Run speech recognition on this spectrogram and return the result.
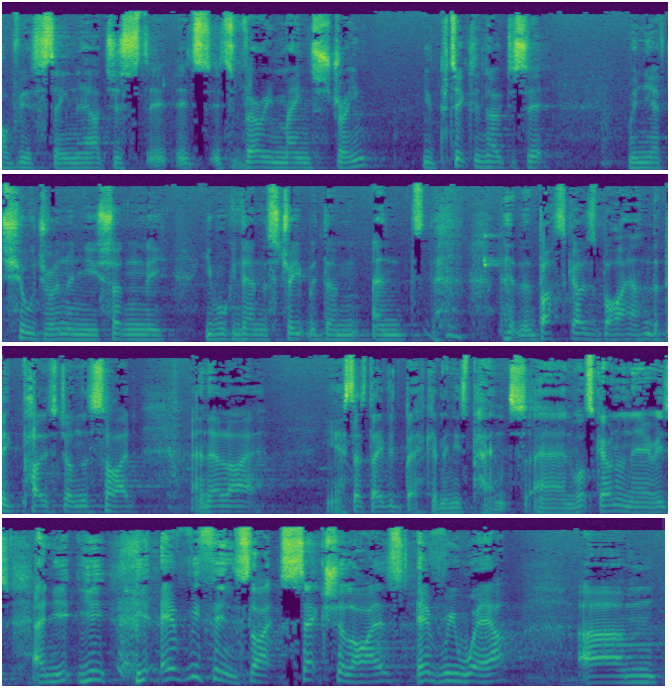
obvious thing now. Just it, it's, it's very mainstream. You particularly notice it when you have children and you suddenly you're walking down the street with them and the bus goes by and the big poster on the side and they're like Yes, that's David Beckham in his pants. And what's going on there is, and you, you, you, everything's like sexualized everywhere. Um,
